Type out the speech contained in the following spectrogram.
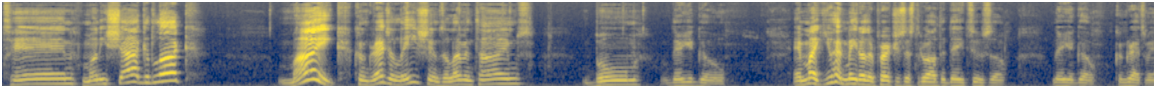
Ten money shot. Good luck, Mike. Congratulations, eleven times. Boom. There you go. And Mike, you had made other purchases throughout the day too, so there you go. Congrats, man.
